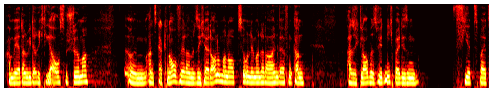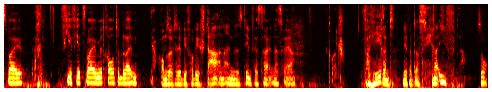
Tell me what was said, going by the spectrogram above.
haben wir ja dann wieder richtige Außenstürmer. Ähm, Ansgar Knauf wäre da mit Sicherheit auch nochmal eine Option, den man da reinwerfen kann. Also ich glaube, es wird nicht bei diesem 4-2-2, 4-4-2 mit Raute bleiben. Ja, warum sollte der BVB starr an einem System festhalten? Das wäre Quatsch. Verheerend wäre das. Verheerend. Naiv. Ja. So.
